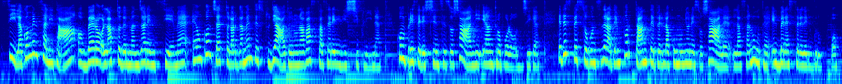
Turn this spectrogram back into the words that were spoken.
Sì, la commensalità, ovvero l'atto del mangiare insieme, è un concetto largamente studiato in una vasta serie di discipline, comprese le scienze sociali e antropologiche ed è spesso considerata importante per la comunione sociale, la salute e il benessere del gruppo.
